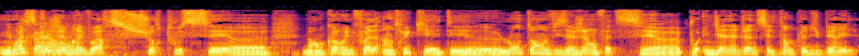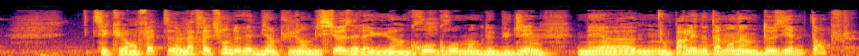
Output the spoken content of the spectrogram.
Et Moi, ce que j'aimerais voir surtout, c'est euh, bah, encore une fois un truc qui a été euh, longtemps envisagé. En fait, c'est euh, pour Indiana Jones, c'est le Temple du Péril. C'est que en fait, euh, l'attraction devait être bien plus ambitieuse. Elle a eu un gros gros manque de budget, Mm. mais euh, on parlait notamment d'un deuxième temple.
